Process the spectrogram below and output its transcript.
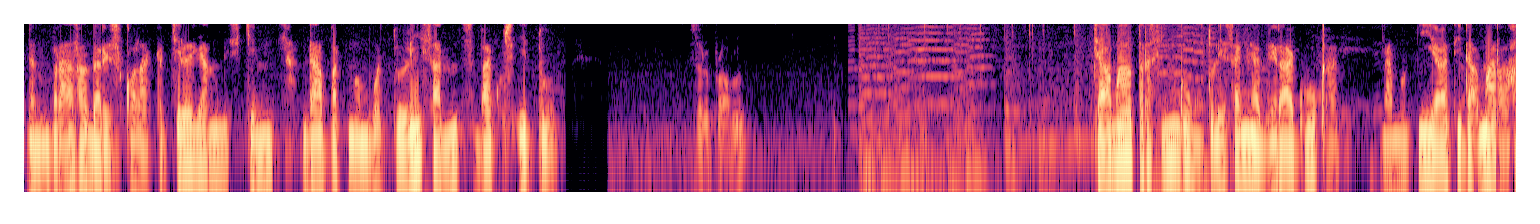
dan berasal dari sekolah kecil yang miskin dapat membuat tulisan sebagus itu. Is there a problem? Jamal tersinggung tulisannya diragukan, namun ia tidak marah.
